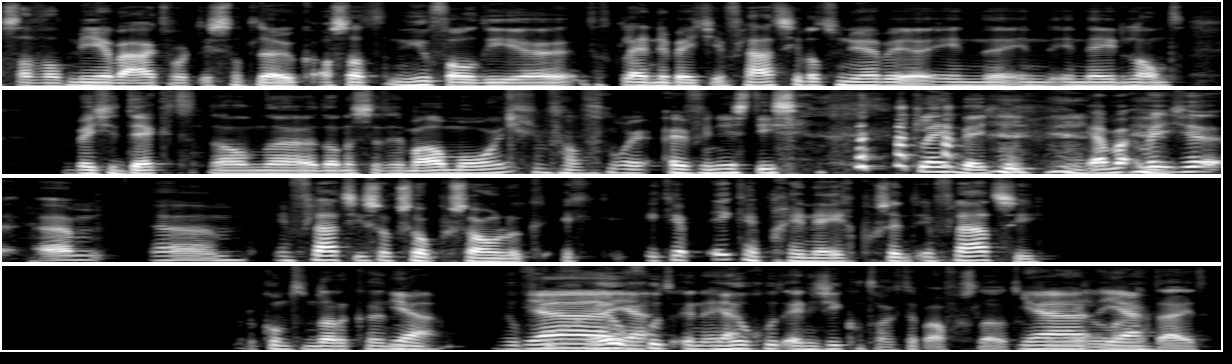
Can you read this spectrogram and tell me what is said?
als dat wat meer waard wordt, is dat leuk. Als dat in ieder geval die, eh, dat kleine beetje inflatie wat we nu hebben in, eh, in, in Nederland een beetje dekt, dan, eh, dan is het helemaal mooi. Wat mooi eufemistisch. Klein beetje. Ja, maar weet je, ehm, ehm, inflatie is ook zo persoonlijk. Ik, ik, heb, ik heb geen 9% inflatie. Dat komt omdat ik een Ja. heel, Ja, heel, ja, goed, een heel goed energiecontract heb afgesloten Ja, voor een hele lange tijd.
